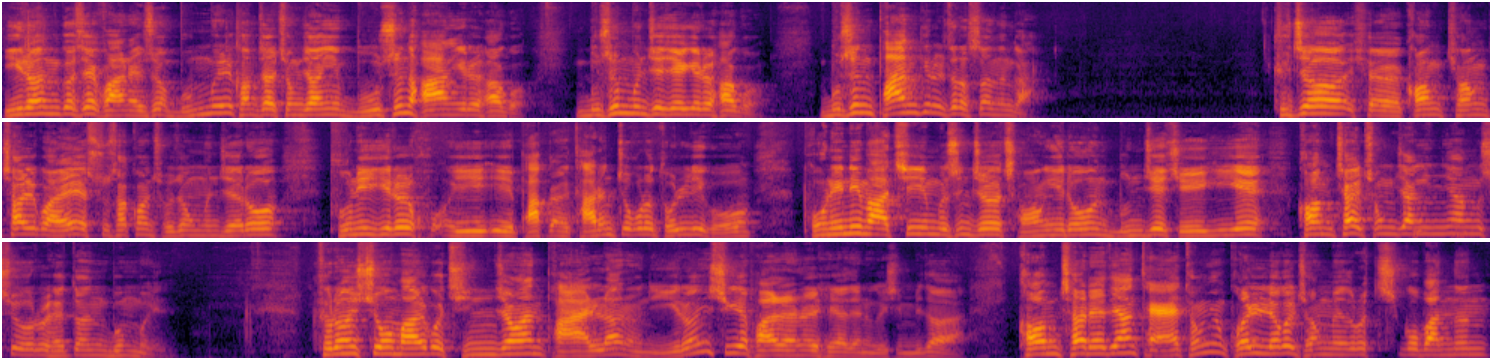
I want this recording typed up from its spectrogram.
이런 것에 관해서 문무일 검찰총장이 무슨 항의를 하고 무슨 문제 제기를 하고 무슨 반기를 들었었는가? 그저 혀- 경- 경찰과의 수사권 조정 문제로 분위기를 다른 쪽으로 돌리고 본인이 마치 무슨 저 정의로운 문제 제기에 검찰총장인 양 수요를 했던 문무일. 그런 쇼 말고 진정한 반란은 이런 식의 반란을 해야 되는 것입니다. 검찰에 대한 대통령 권력을 정면으로 치고받는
